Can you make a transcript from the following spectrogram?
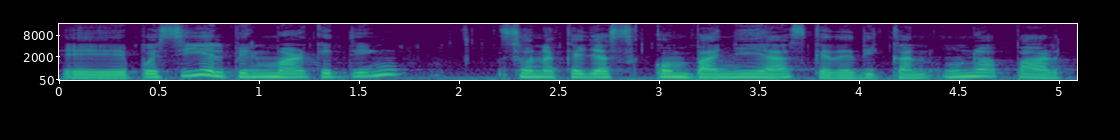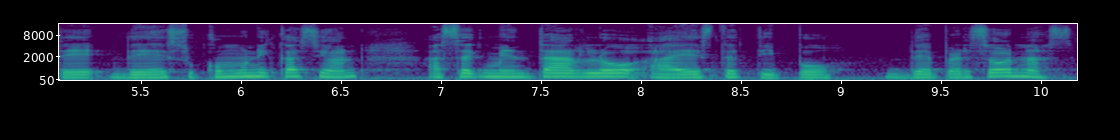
eh, pues sí, el pink marketing son aquellas compañías que dedican una parte de su comunicación a segmentarlo a este tipo de personas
